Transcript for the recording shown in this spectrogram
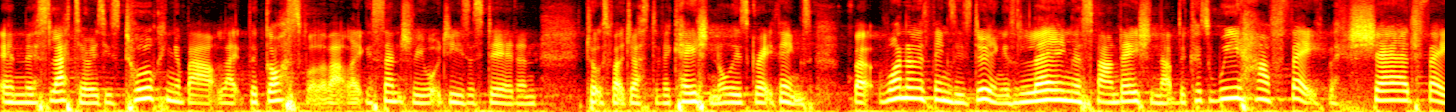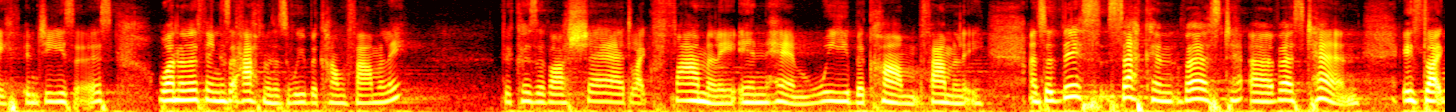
in this letter is he's talking about like the gospel, about like essentially what Jesus did, and talks about justification, all these great things. But one of the things he's doing is laying this foundation that because we have faith, a shared faith in Jesus, one of the things that happens is we become family because of our shared like family in him. We become family. And so this second verse uh, verse 10 is like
